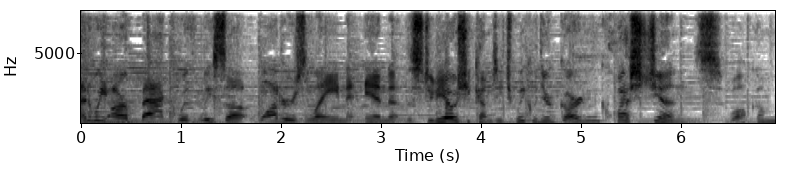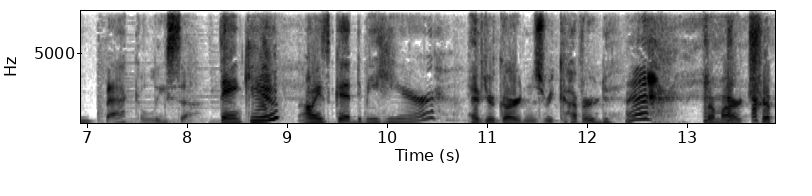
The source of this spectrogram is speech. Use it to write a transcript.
And we are back with Lisa Watters Lane in the studio. She comes each week with your garden questions. Welcome back, Lisa. Thank you. Always good to be here. Have your gardens recovered from our trip,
